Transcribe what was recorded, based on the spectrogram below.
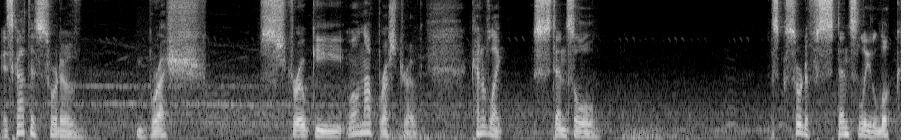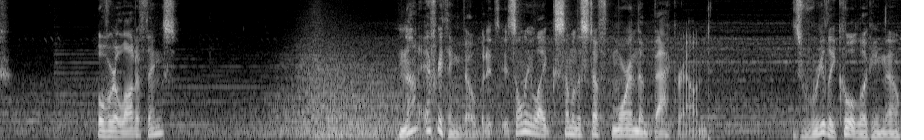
It's got this sort of brush strokey, well, not brushstroke, kind of like stencil, this sort of stencily look over a lot of things. Not everything, though, but it's, it's only like some of the stuff more in the background. It's really cool looking, though.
